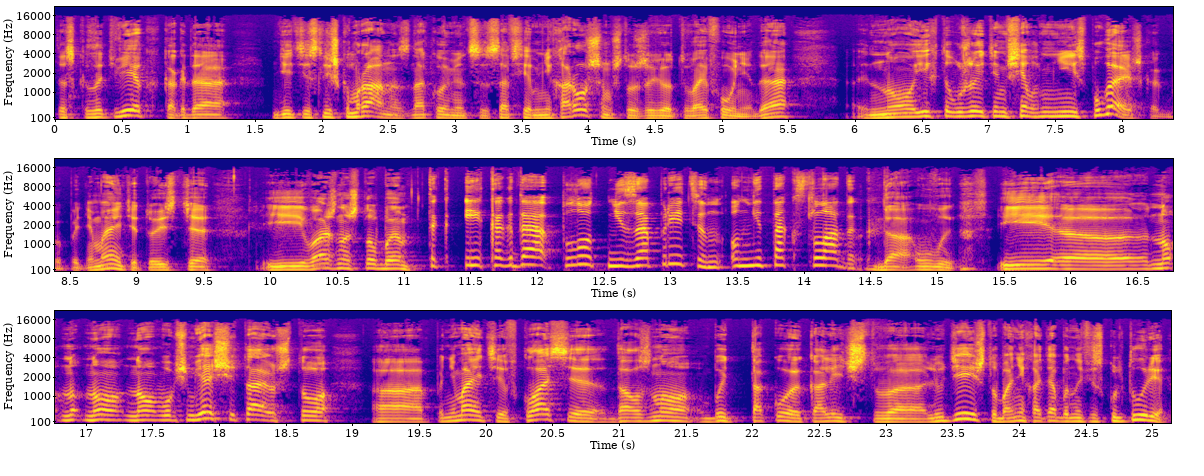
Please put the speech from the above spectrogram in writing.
так сказать, век, когда дети слишком рано знакомятся со всем нехорошим, что живет в айфоне, да, но их-то уже этим всем не испугаешь, как бы, понимаете? То есть, э, и важно, чтобы... Так и когда плод не запретен, он не так сладок. Да, увы. И, э, но, но, но, в общем, я считаю, что а, понимаете, в классе должно быть такое количество людей, чтобы они хотя бы на физкультуре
